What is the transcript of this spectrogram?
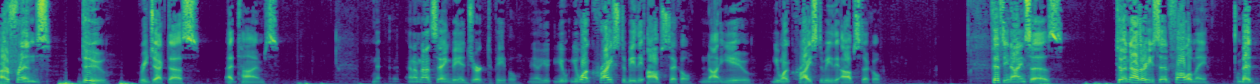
our friends do reject us at times. And I'm not saying being a jerk to people. You, know, you, you, you want Christ to be the obstacle, not you. You want Christ to be the obstacle. 59 says, To another he said, Follow me. But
